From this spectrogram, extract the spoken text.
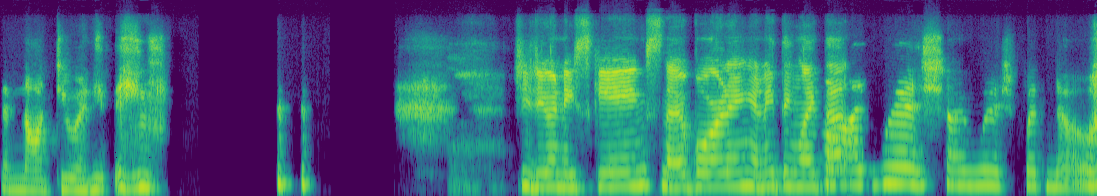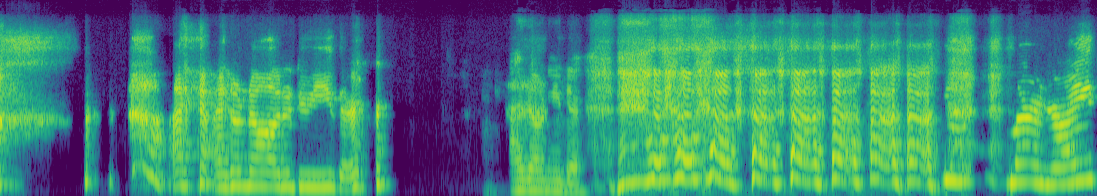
and not do anything. Did you do any skiing snowboarding anything like that? Oh, i wish i wish but no. I, I don't know how to do either. I don't either. Learn right?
